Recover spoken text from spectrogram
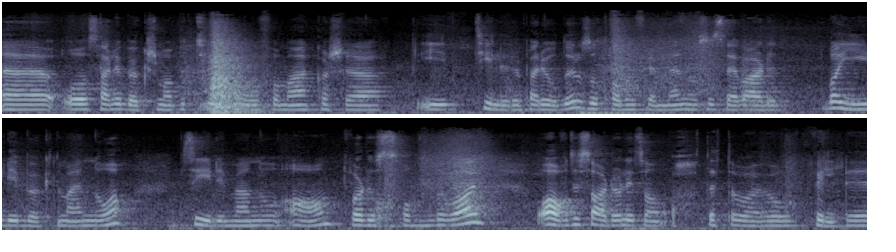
Uh, og særlig bøker som har betydd noe for meg kanskje i tidligere perioder. Og så ta dem frem igjen og så se hva, det, hva gir de bøkene meg nå. Sier de meg noe annet? Var det sånn det var? Og av og til så er det jo litt sånn åh, dette var jo veldig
